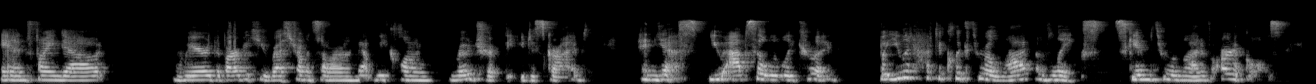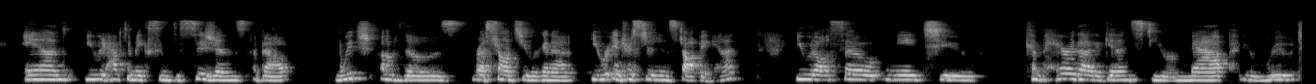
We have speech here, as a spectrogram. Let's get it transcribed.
and find out where the barbecue restaurants are on that week long road trip that you described. And yes, you absolutely could, but you would have to click through a lot of links, skim through a lot of articles, and you would have to make some decisions about which of those restaurants you were going to you were interested in stopping at. You would also need to compare that against your map, your route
